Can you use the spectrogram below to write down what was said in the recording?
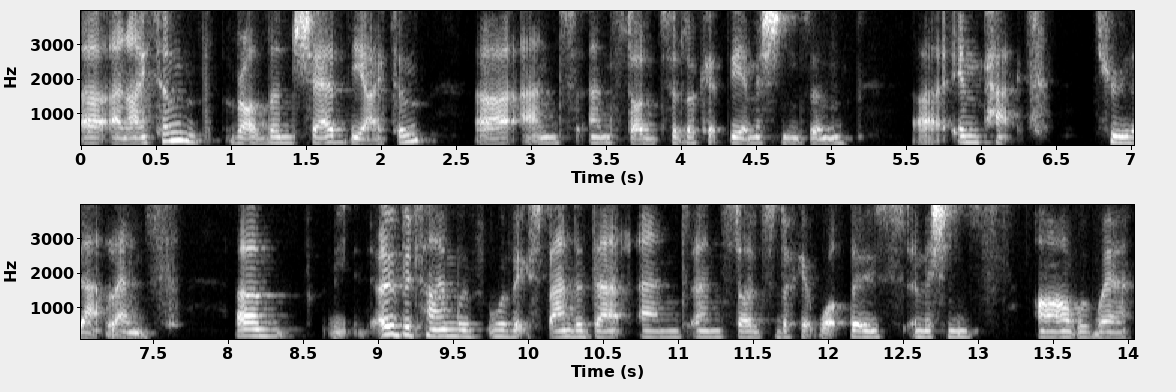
uh, an item rather than shared the item uh, and and started to look at the emissions and impact through that lens. Um, over time, we've, we've expanded that and, and started to look at what those emissions are when we're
